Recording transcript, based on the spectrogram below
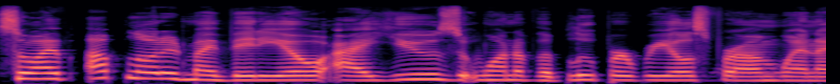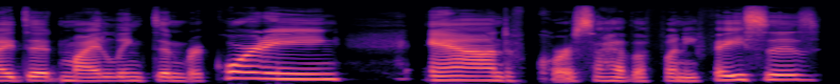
So I've uploaded my video. I use one of the blooper reels from when I did my LinkedIn recording. And of course, I have the funny faces.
